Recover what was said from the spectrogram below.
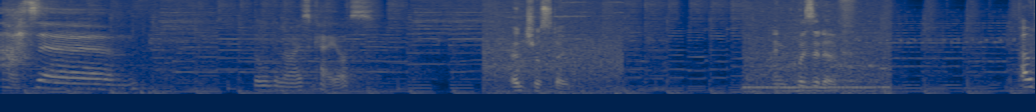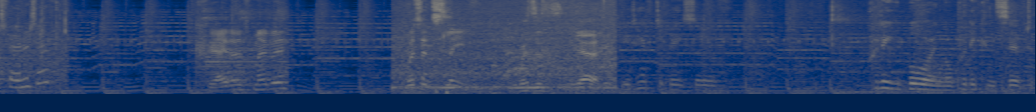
Awesome. Organised chaos. Interesting. Inquisitive. Alternative. Creative, maybe? Wizard sleep. Wizards, yeah. You'd have to be sort of pretty boring or pretty conservative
